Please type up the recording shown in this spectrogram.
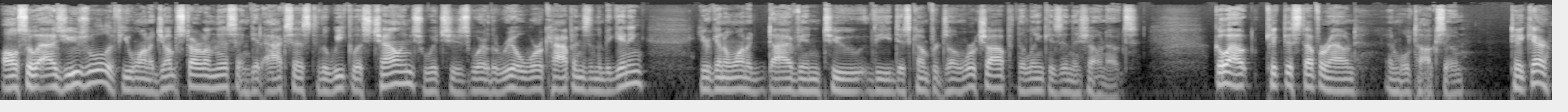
Also, as usual, if you want to jumpstart on this and get access to the Weakless Challenge, which is where the real work happens in the beginning, you're going to want to dive into the Discomfort Zone workshop. The link is in the show notes. Go out, kick this stuff around, and we'll talk soon. Take care.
